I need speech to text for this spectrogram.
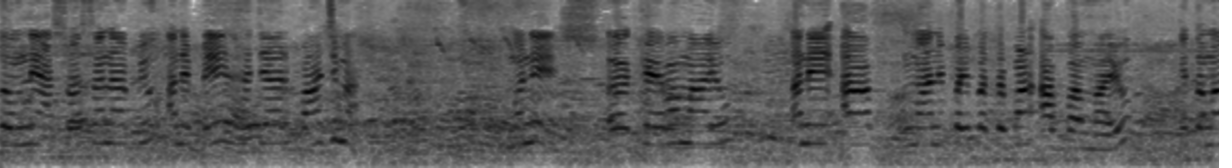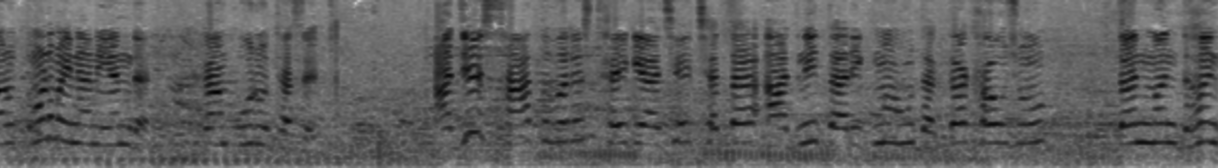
તો અમને આશ્વાસન આપ્યું અને બે હજાર પાંચમાં મને કહેવામાં આવ્યું અને આ મને પરિપત્ર પણ આપવામાં આવ્યું કે તમારું ત્રણ મહિનાની અંદર કામ પૂરું થશે. આજે સાત વર્ષ થઈ ગયા છે, છતાં આજની તારીખમાં હું ધક્કા ખાઉં છું. તન મન ધન,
